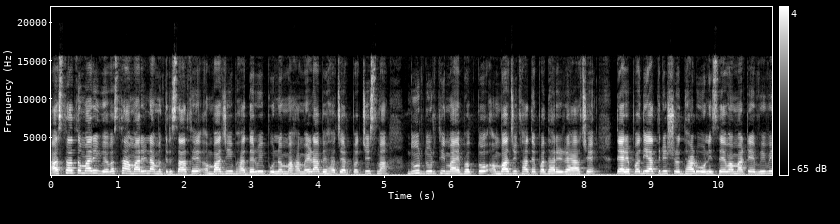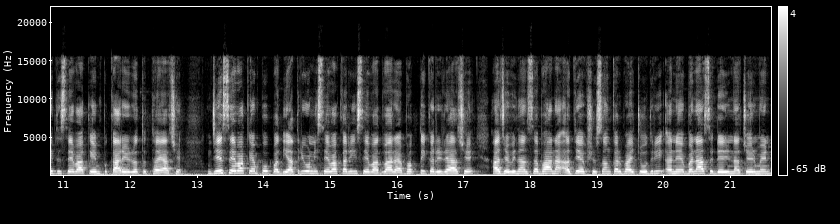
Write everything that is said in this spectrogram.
આસ્થા તમારી વ્યવસ્થા અમારીના મંત્ર સાથે અંબાજી ભાદરવી પૂનમ મહામેળા બે હજાર પચીસમાં દૂર દૂરથી માય ભક્તો અંબાજી ખાતે પધારી રહ્યા છે. ત્યારે પદયાત્રી શ્રદ્ધાળુઓની સેવા માટે વિવિધ સેવા કેમ્પ કાર્યરત થયા છે. જે સેવા કેમ્પો પદયાત્રીઓની સેવા કરી, સેવા દ્વારા ભક્તિ કરી રહ્યા છે. આજે વિધાનસભાના અધ્યક્ષ શંકરભાઈ ચૌધરી અને બનાસ ડેરીના ચેરમેન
